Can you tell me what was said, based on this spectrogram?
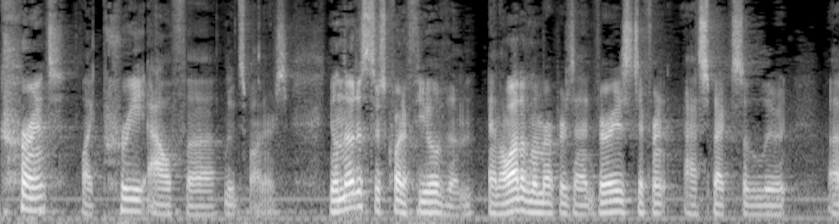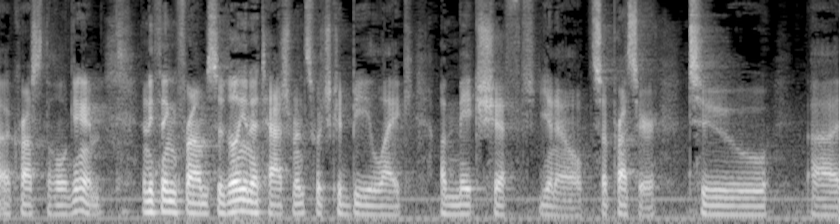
current, like pre-alpha loot spawners. You'll notice there's quite a few of them, and a lot of them represent various different aspects of loot uh, across the whole game. Anything from civilian attachments, which could be like a makeshift, you know, suppressor, to uh,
